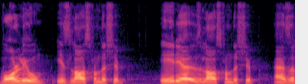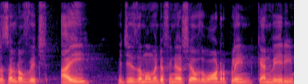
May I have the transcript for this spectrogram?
volume is lost from the ship, area is lost from the ship as a result of which I which is the moment of inertia of the water plane can vary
